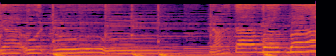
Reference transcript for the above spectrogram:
อย่าอวดรู้หน้าตาเบิกบาน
